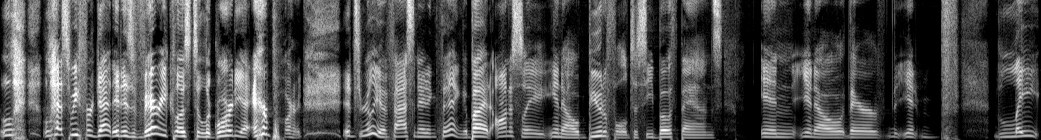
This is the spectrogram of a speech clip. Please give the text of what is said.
Lest we forget, it is very close to LaGuardia Airport. It's really a fascinating thing. But honestly, you know, beautiful to see both bands in, you know, their it, late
